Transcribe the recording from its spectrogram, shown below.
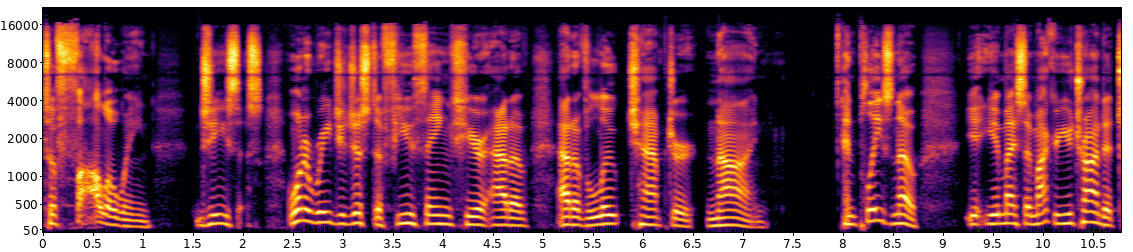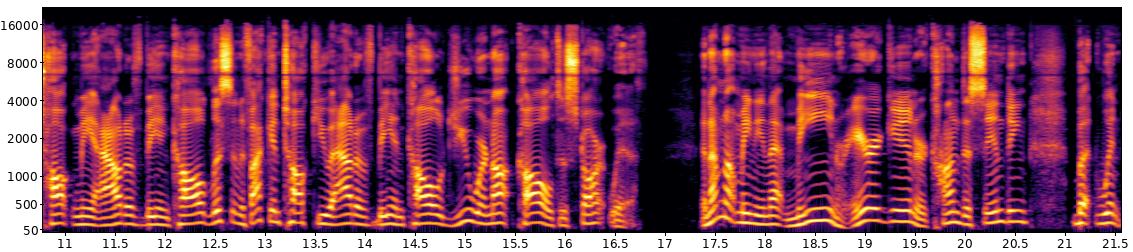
to following. Jesus. I want to read you just a few things here out of out of Luke chapter 9. And please know, you, you, may say, Mike, are you trying to talk me out of being called? Listen, if I can talk you out of being called, you were not called to start with. And I'm not meaning that mean or arrogant or condescending, but when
